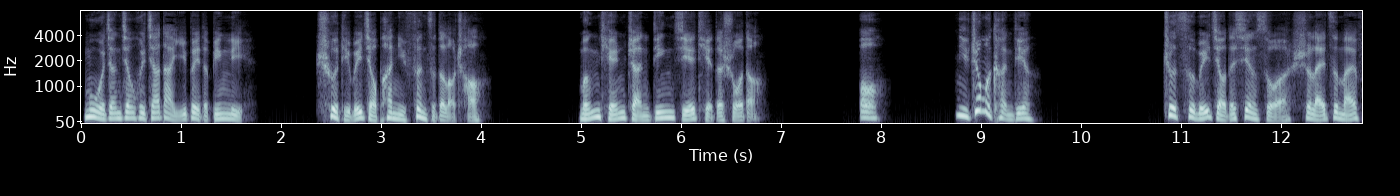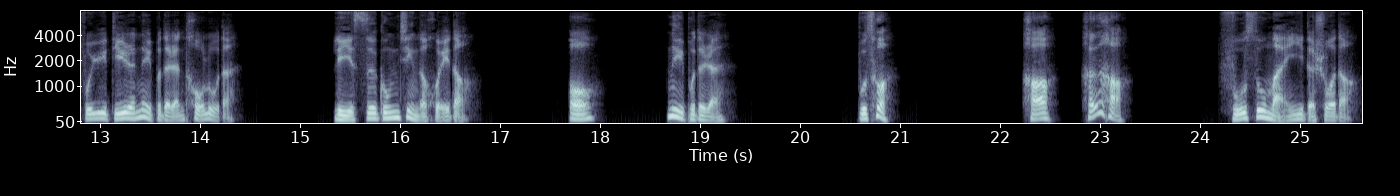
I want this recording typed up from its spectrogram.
末将将会加大一倍的兵力，彻底围剿叛逆分子的老巢。”蒙恬斩钉截铁的说道。哦，你这么肯定？这次围剿的线索是来自埋伏于敌人内部的人透露的。李斯恭敬的回道：“哦，内部的人，不错，好，很好。”扶苏满意的说道。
